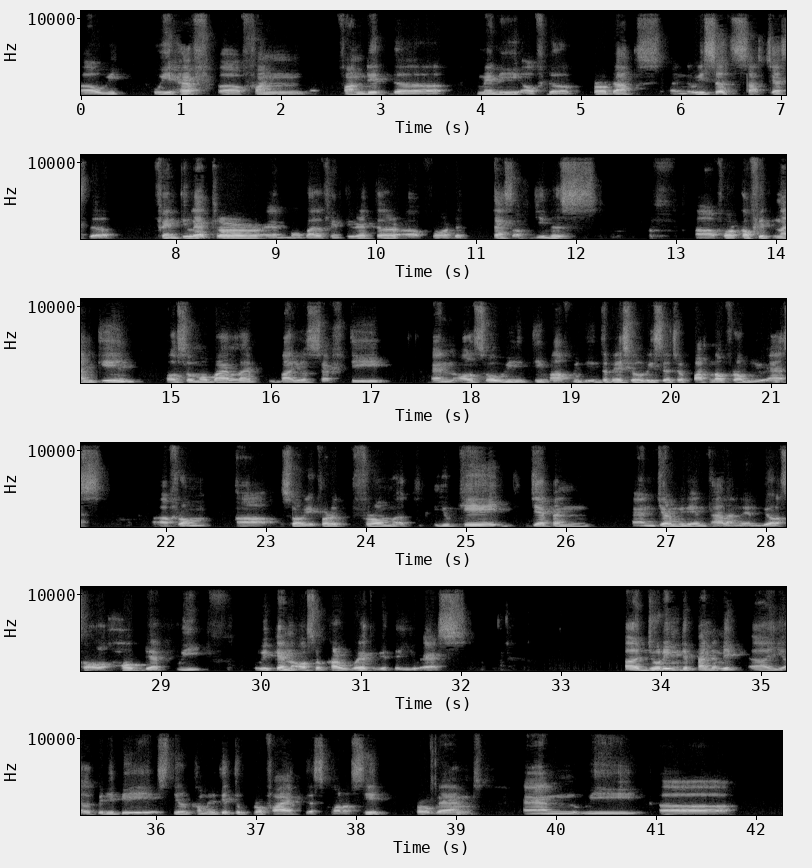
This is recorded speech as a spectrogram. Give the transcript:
uh, we we have fund, funded the many of the products and research such as the ventilator and mobile ventilator uh, for the test of genus uh, for COVID-19, also mobile lab biosafety, and also we team up with international researcher partner from US, uh, from uh, sorry, for, from UK, uh, Japan, and Germany and Thailand, and we also hope that we we can also collaborate with the US uh, during the pandemic, uh, ULPDP still committed to provide the scholarship programs, and we uh,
